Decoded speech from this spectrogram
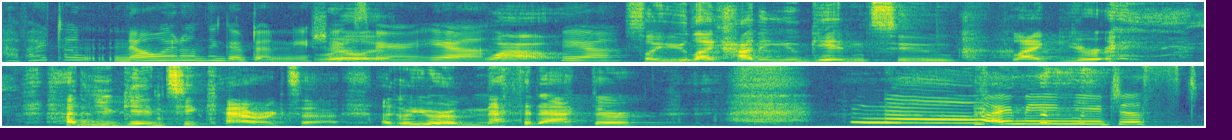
have I done no, I don't think I've done any Shakespeare. Really? Yeah. Wow. Yeah. So you like how do you get into like your how do you get into character? Like are you a method actor? No, I mean you just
